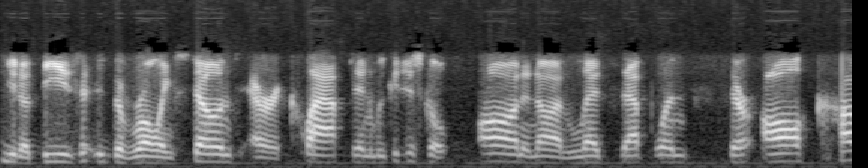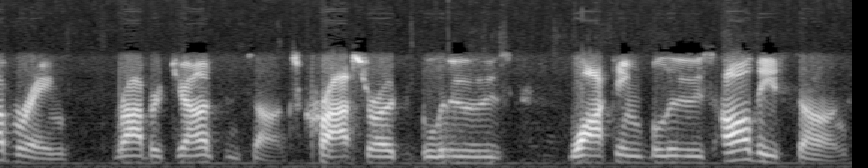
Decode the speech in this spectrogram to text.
you know, these the Rolling Stones, Eric Clapton, we could just go on and on. Led Zeppelin, they're all covering Robert Johnson songs, Crossroads Blues, Walking Blues, all these songs.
